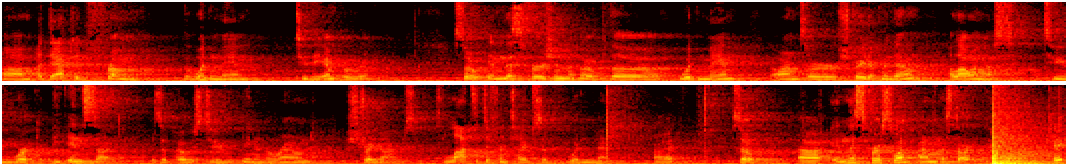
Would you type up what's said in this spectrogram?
um, adapted from the wooden man to the emperor ring. So in this version of the wooden man, the arms are straight up and down, allowing us to work the inside as opposed to in and around straight arms. There's lots of different types of wooden men, all right? So uh, in this first one, I'm gonna start kick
